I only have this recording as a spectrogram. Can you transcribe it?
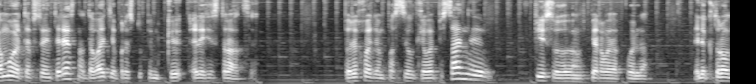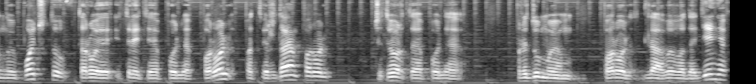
Кому это все интересно, давайте приступим к регистрации. Переходим по ссылке в описании, вписываем в первое поле электронную почту, второе и третье поле пароль, подтверждаем пароль, четвертое поле придумаем пароль для вывода денег,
